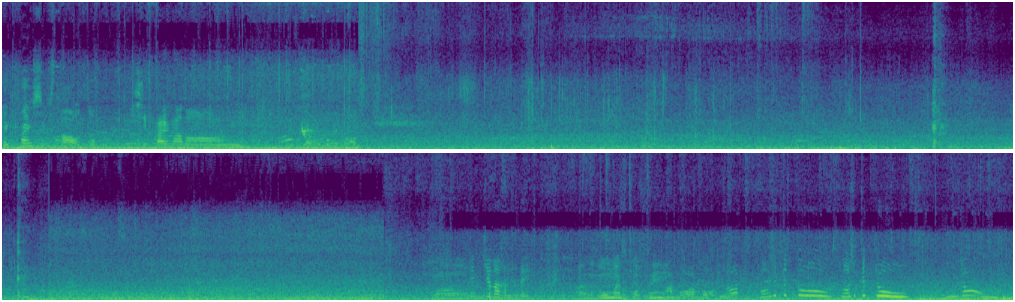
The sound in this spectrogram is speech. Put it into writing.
184 어쩌고. 18만 원. 햇주가 간대. 것 같아. 맛있겠다. 맛있겠죠. 인정.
